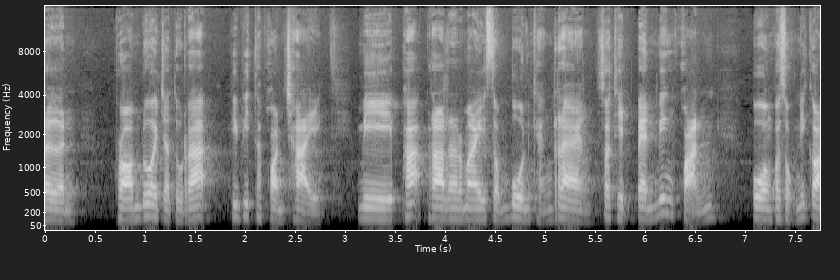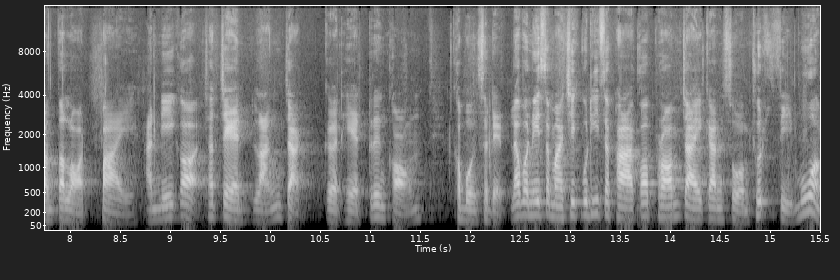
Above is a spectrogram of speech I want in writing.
ริญ พร้อมด้วยจตุระพิพิธพรชัย มีพระพรานามัยสมบูรณ์แข็งแรง สถิตเป็นมิ่งขวัญปวงประสบนิกรตลอดไป อันนี้ก็ชัดเจนหลังจากเกิดเหตุเรื่องของขบวนเสด็จ และวันนี้สมาชิกวุฒิสภาก็พร้อมใจกันสวมชุดสีม่วง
